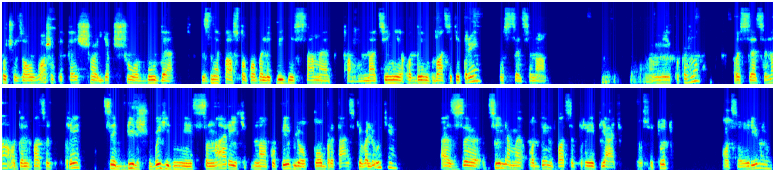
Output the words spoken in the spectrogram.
хочу зауважити те, що якщо буде знята стопова ліквідність саме там на ціні 1,23, ось ця ціна, я вам її покажу. Ось ця ціна 1,23. Це більш вигідний сценарій на купівлю по британській валюті е, з цілями 1,23,5. Ось і тут оцей рівень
